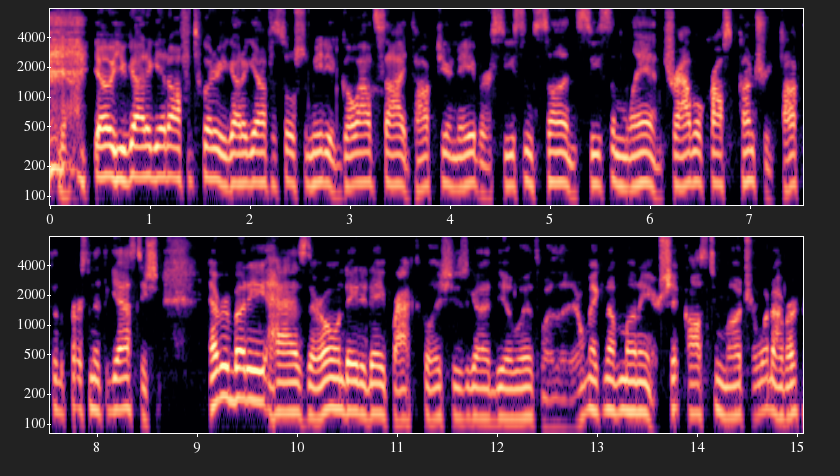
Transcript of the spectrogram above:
yeah. Yo, you got to get off of Twitter. You got to get off of social media. Go outside, talk to your neighbor, see some sun, see some land, travel across the country, talk to the person at the gas station. Everybody has their own day to day practical issues you got to deal with, whether they don't make enough money or shit costs too much or whatever.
